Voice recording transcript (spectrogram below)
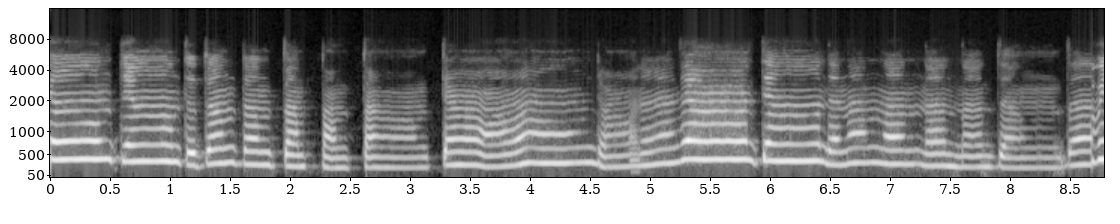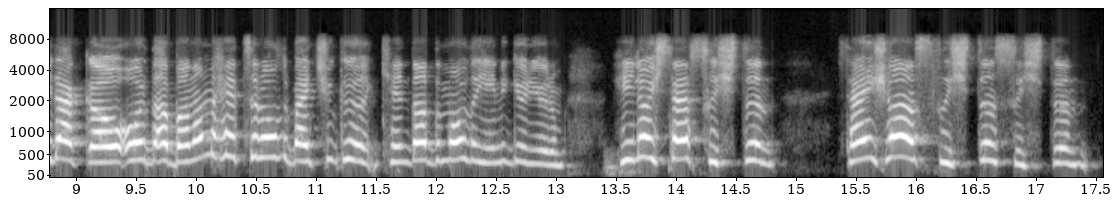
Dun dun dun dun dun dun dun dun dun dun Bir dakika orada bana mı hater oldu ben çünkü kendi adımı orada yeni görüyorum. Hiloş sen sıçtın. Sen şu an sıçtın sıçtın.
